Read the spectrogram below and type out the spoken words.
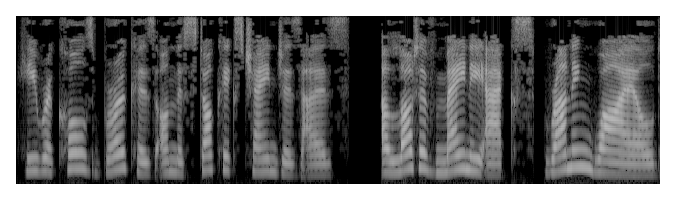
He recalls brokers on the stock exchanges as a lot of maniacs, running wild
